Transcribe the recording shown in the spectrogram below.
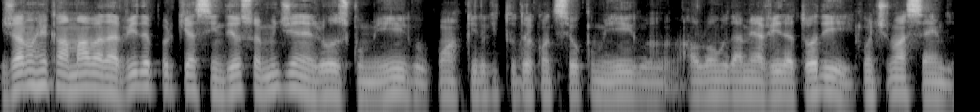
Já não reclamava da vida porque assim, Deus foi muito generoso comigo, com aquilo que tudo aconteceu comigo ao longo da minha vida toda e continua sendo.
